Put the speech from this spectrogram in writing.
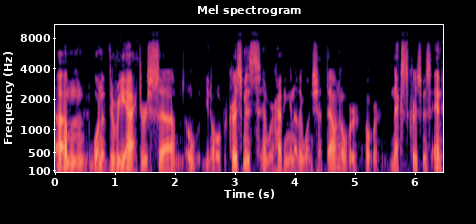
um, one of the reactors, um, you know, over Christmas, and we're having another one shut down over over next Christmas. And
